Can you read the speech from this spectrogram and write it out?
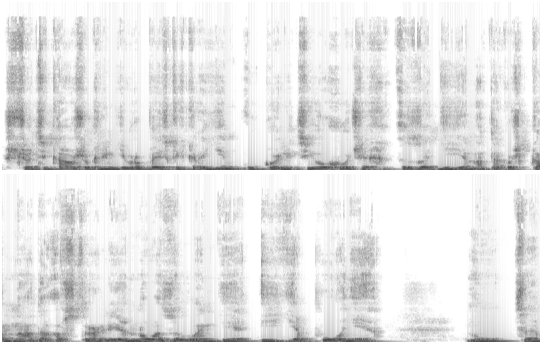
Що цікаво, що крім європейських країн, у коаліції охочих задіяна також Канада, Австралія, Нова Зеландія і Японія. Ну, це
